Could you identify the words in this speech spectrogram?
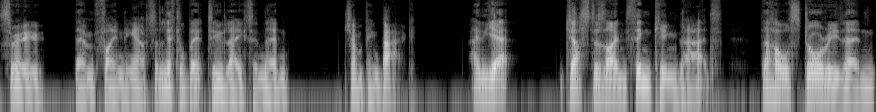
through them finding out a little bit too late and then jumping back. And yet, just as I'm thinking that, the whole story then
